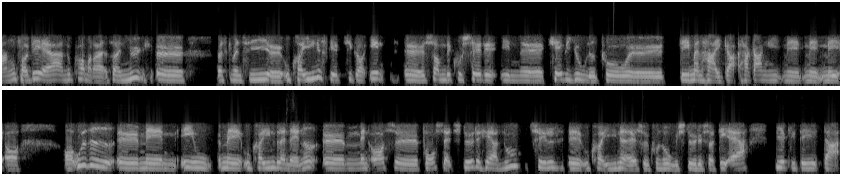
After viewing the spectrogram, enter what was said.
bange for, det er, at nu kommer der altså en ny øh, hvad skal man sige, øh, ukraineskeptikere ind, øh, som vil kunne sætte en øh, kæppe hjulet på øh, det, man har, i gang, har gang i med, med, med at, at udvide øh, med EU, med Ukraine blandt andet, øh, men også øh, fortsat støtte her nu til øh, Ukraine, altså økonomisk støtte. Så det er virkelig det, der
